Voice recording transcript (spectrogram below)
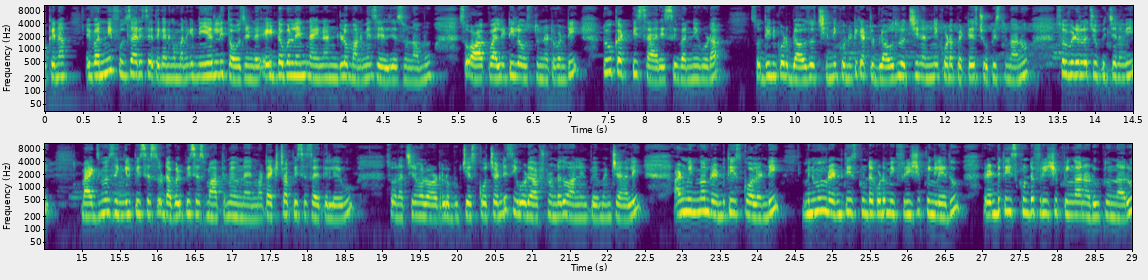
ఓకేనా? ఇవన్నీ ఫుల్ శారీస్ అయితే కనుక మనకి nearly thousand eight double nine nine హండ్రెడ్లో మనమే సేల్ చేస్తున్నాము. సో ఆ క్వాలిటీలో వస్తున్నటువంటి టూ కట్ పీస్ శారీస్ ఇవన్నీ కూడా. సో దీనికి కూడా బ్లౌజ్ వచ్చింది. కొన్నిటికి అట్లా బ్లౌజులు వచ్చి అన్నీ కూడా పెట్టేసి చూపిస్తున్నాను. సో వీడియోలో చూపించినవి maximum single pieces double pieces మాత్రమే ఉన్నాయన్నమాట. ఎక్స్ట్రా పీసెస్ అయితే లేవు. సో నచ్చిన వాళ్ళు ఆర్డర్లో బుక్ చేసుకోవచ్చండి. సిఓడి ఆప్షన్ ఉండదు ఆన్లైన్ పేమెంట్ చేయాలి. అండ్ మినిమం రెండు తీసుకోవాలండి. మినిమం రెండు తీసుకుంటే కూడా మీకు ఫ్రీ షిప్పింగ్ లేదు. రెండు తీసుకుంటే ఫ్రీ షిప్పింగ్ అని అడుగుతున్నారు.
